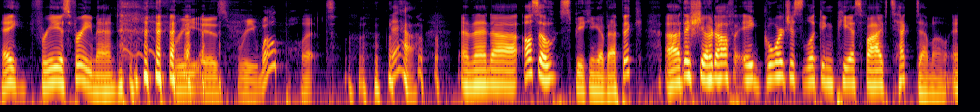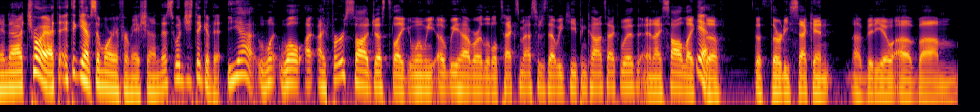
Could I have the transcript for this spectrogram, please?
hey, free is free, man. free is free. Well put. yeah. And then uh, also, speaking of Epic, uh, they showed off a gorgeous looking PS5 tech demo. And uh, Troy, I, th- I think you have some more information on this. What did you think of it? Yeah, w- well, I, I first saw just like when we uh, we have our little text message that we keep in contact with, and I saw like Yeah. the the thirty second uh, video of um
